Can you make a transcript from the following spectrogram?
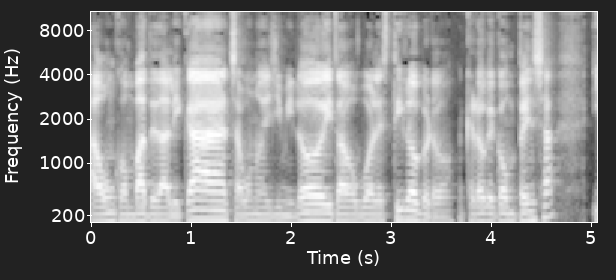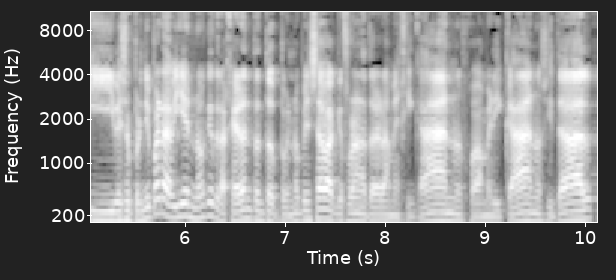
algún combate de Ali Catch, alguno de Jimmy Lloyd, algo por el estilo, pero creo que compensa. Y me sorprendió para bien, ¿no? Que trajeran tanto, pues no pensaba que fueran a traer a mexicanos o americanos y tal.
